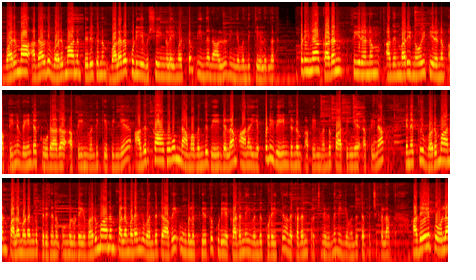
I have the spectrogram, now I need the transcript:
வருமா அதாவது வருமானம் பெருகணும் வளரக்கூடிய விஷயங்களை மட்டும் இந்த நாளில் நீங்கள் வந்து கேளுங்க. அப்படின்னா கடன் தீரணும் அதன் மாதிரி நோய் தீரணும் அப்படின்னு வேண்டக்கூடாதா அப்படின்னு வந்து கேட்பீங்க அதற்காகவும் நாம் வந்து வேண்டலாம். ஆனால் எப்படி வேண்டணும் அப்படின்னு வந்து பார்த்தீங்க அப்படின்னா எனக்கு வருமானம் பல மடங்கு பெருகணும். உங்களுடைய வருமானம் பல மடங்கு வந்துட்டாவே உங்களுக்கு இருக்கக்கூடிய கடனை வந்து குறைத்து அந்த கடன் பிரச்சனையிலிருந்து நீங்கள் வந்து தப்பிச்சுக்கலாம். அதே போல்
